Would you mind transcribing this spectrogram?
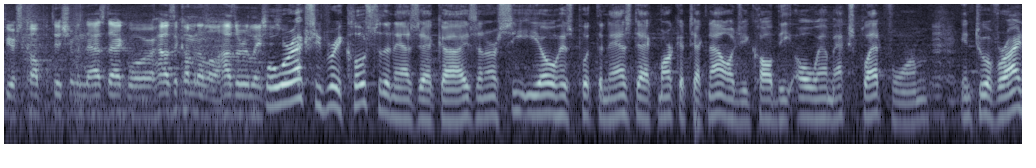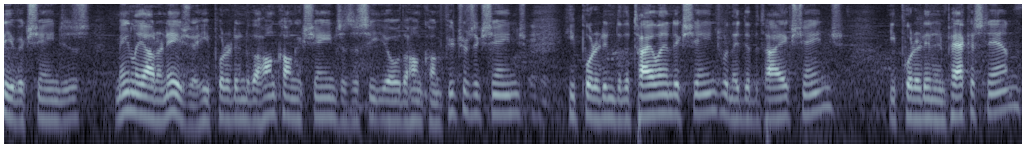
fierce competition with Nasdaq, or how's it coming along? How's the relationship? Well, we're actually very close to the NASDAQ guys, and our CEO has put the NASDAQ market technology called the OMX platform mm-hmm. into a variety of exchanges, mainly out in Asia. He put it into the Hong Kong exchange as the CEO of the Hong Kong Futures Exchange. Mm-hmm. He put it into the Thailand exchange when they did the Thai exchange. He put it in in Pakistan.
